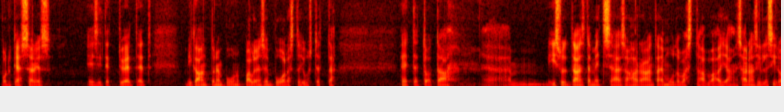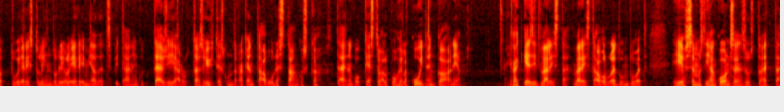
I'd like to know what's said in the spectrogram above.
podcast-sarjassa esitetty, että, että Mika Anttonen puhunut paljon sen puolesta just, että, että tota, istutetaan sitä metsää Saharaan tai muuta vastaavaa ja saadaan sillä sidottua. Ja Risto Linturi oli eri mieltä, että se pitää niin kuin täysin jarruttaa ja se yhteiskunta rakentaa uudestaan, koska tämä ei niin ole kestävällä pohjalla kuitenkaan. Ja, ja kaikkea siitä välistä, välistä ollut ja tuntuu, että ei ole semmoista ihan konsensusta, että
